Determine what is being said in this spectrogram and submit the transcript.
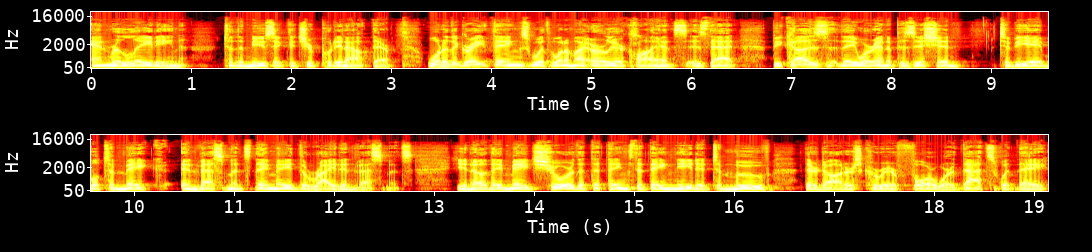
and relating to the music that you're putting out there. One of the great things with one of my earlier clients is that because they were in a position to be able to make investments, they made the right investments. You know, they made sure that the things that they needed to move their daughter's career forward, that's what they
